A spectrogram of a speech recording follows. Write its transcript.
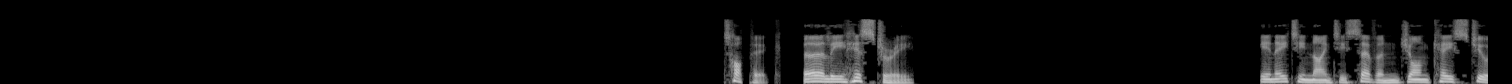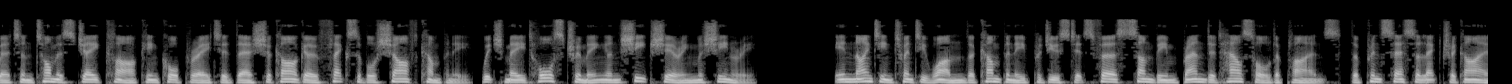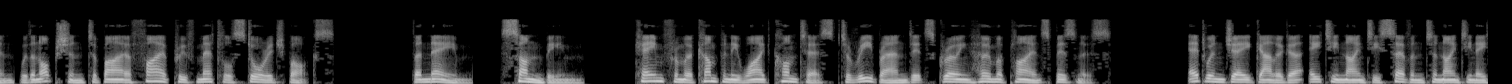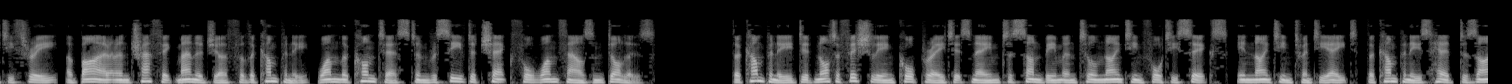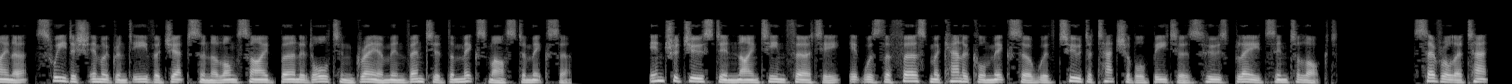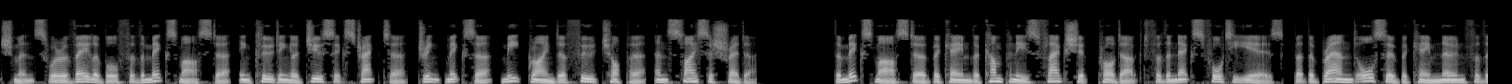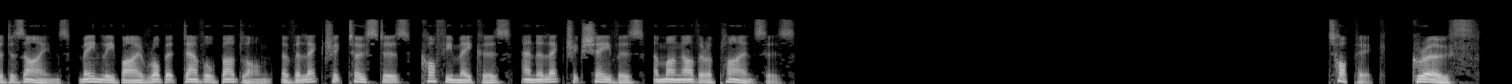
Early history In 1897 John K. Stewart and Thomas J. Clark incorporated their Chicago Flexible Shaft Company, which made horse trimming and sheep shearing machinery. In 1921 the company produced its first Sunbeam-branded household appliance, the Princess Electric Iron with an option to buy a fireproof metal storage box. The name, Sunbeam, came from a company-wide contest to rebrand its growing home appliance business. Edwin J. Gallagher (1897–1983), a buyer and traffic manager for the company, won the contest and received a check for $1,000. The company did not officially incorporate its name to Sunbeam until 1946. In 1928, the company's head designer, Swedish immigrant Ivar Jepson, alongside Bernard Alton Graham, invented the Mixmaster mixer. Introduced in 1930, it was the first mechanical mixer with two detachable beaters whose blades interlocked. Several attachments were available for the Mixmaster, including a juice extractor, drink mixer, meat grinder food chopper, and slicer shredder. The Mixmaster became the company's flagship product for the next 40 years, but the brand also became known for the designs, mainly by Robert Davol Budlong, of electric toasters, coffee makers, and electric shavers, among other appliances. Growth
